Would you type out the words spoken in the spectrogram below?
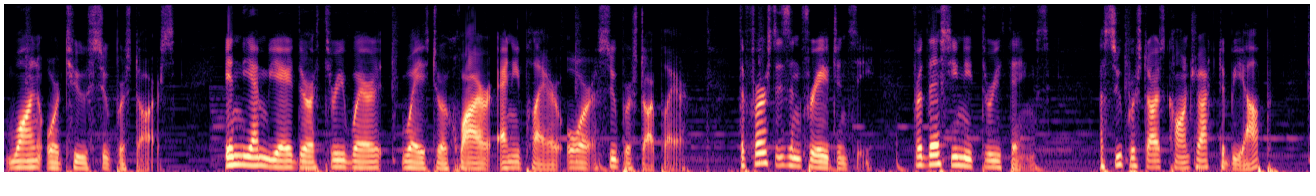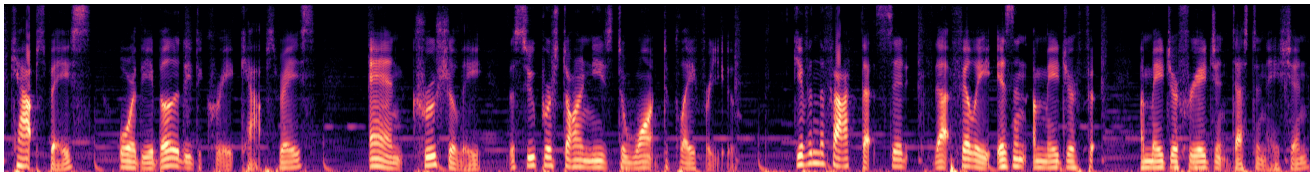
one or two superstars. In the NBA, there are three ways to acquire any player or a superstar player. The first is in free agency. For this, you need three things a superstar's contract to be up, cap space, or the ability to create cap space, and crucially, the superstar needs to want to play for you. Given the fact that, that Philly isn't a major, a major free agent destination,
